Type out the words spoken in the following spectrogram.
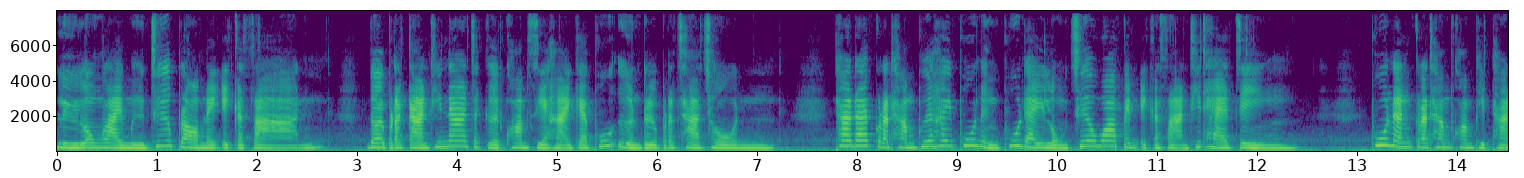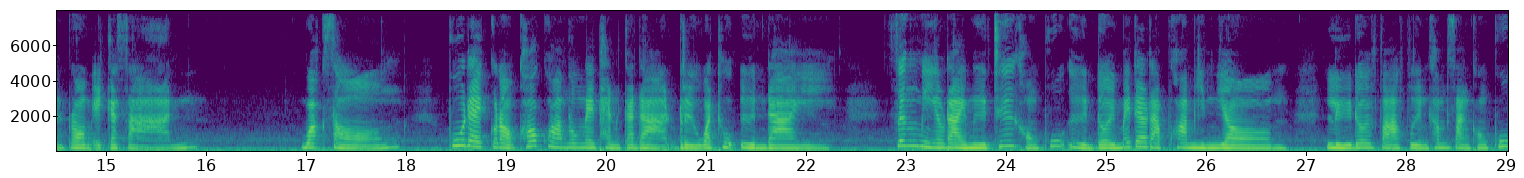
หรือลงลายมือชื่อปลอมในเอกสาร โดยประการที่น่าจะเกิดความเสียหายแก่ผู้อื่นหรือประชาชน ถ้าได้กระทำเพื่อให้ผู้หนึ่งผู้ใดหลงเชื่อว่าเป็นเอกสารที่แท้จริง ผู้นั้นกระทำความผิดฐานปลอมเอกสารวรรคสองผู้ใดกรอกข้อความลงในแผ่นกระดาษหรือวัตถุอื่นใด ซึ่งมีรายมือชื่อของผู้อื่นโดยไม่ได้รับความยินยอม หรือโดยฝ่าฝืนคำสั่งของผู้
